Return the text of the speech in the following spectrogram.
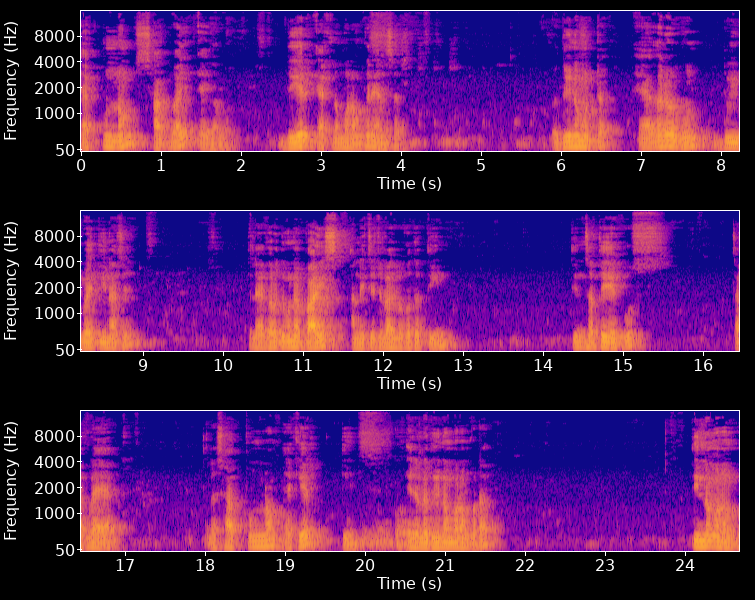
এক পূর্ণ সাত বাই এগারো। দুইয়ের এক নম্বর অঙ্কের অ্যান্সার। দুই নম্বরটা এগারো গুণ দুই বাই তিন আছে। তাহলে এগারো দুগুণে বাইশ আর নিচে চলে আসবে কত? তিন। তিন সাথে একুশ থাকলে এক। তাহলে সাত পূর্ণ একের তিন। এটা হলো দুই নম্বর অঙ্কটা। তিন নম্বর অঙ্ক।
